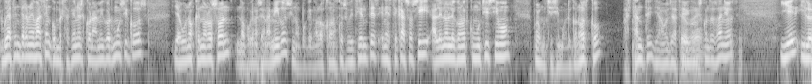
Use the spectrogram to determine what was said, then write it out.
Voy a centrarme más en conversaciones con amigos músicos y algunos que no lo son, no porque no sean amigos, sino porque no los conozco suficientes. En este caso sí, a Lennon le conozco muchísimo, bueno, muchísimo, le conozco bastante, llevamos ya hace unos cuantos años. sí. Y, es- y lo,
